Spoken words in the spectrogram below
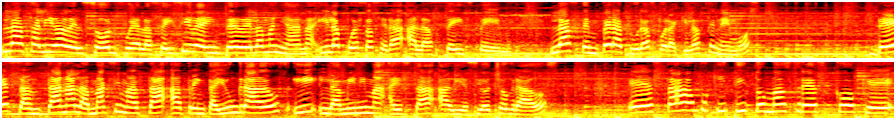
La salida del sol fue a las 6 y 20 de la mañana y la puesta será a las 6 pm. Las temperaturas, por aquí las tenemos. De Santana la máxima está a 31 grados y la mínima está a 18 grados. Está un poquitito más fresco que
